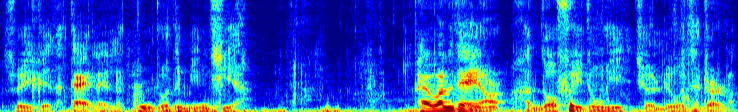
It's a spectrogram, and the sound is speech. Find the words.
所以给它带来了更多的名气啊。拍完了电影，很多废东西就留在这儿了。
